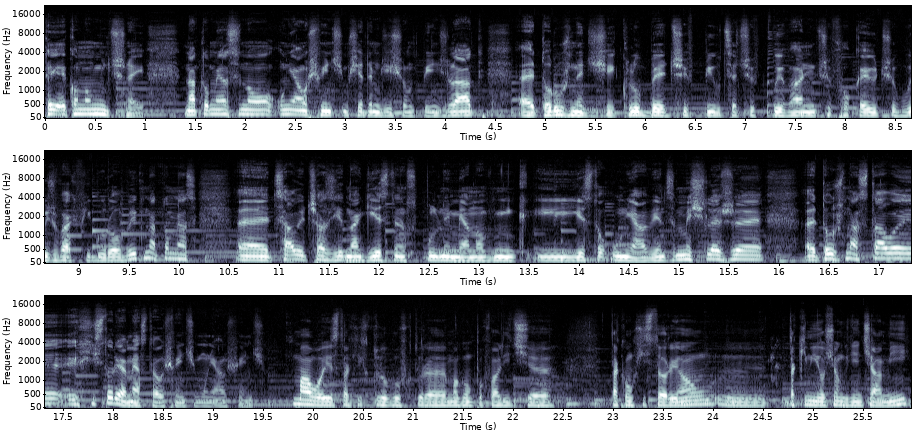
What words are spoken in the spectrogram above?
tej ekonomicznej. Natomiast no, Unia Oświęcim 75 lat, to różne dzisiaj kluby, czy w piłce, czy w pływaniu, czy w hokeju, czy w łyżwach figurowych, natomiast e, cały czas jednak jest ten wspólny mianownik i jest to Unia, więc myślę, że e, to już na stałe e, historia miasta Oświęcim, Unia Oświęcim. Mało jest takich klubów, które mogą pochwalić się taką historią, y, takimi osiągnięciami.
